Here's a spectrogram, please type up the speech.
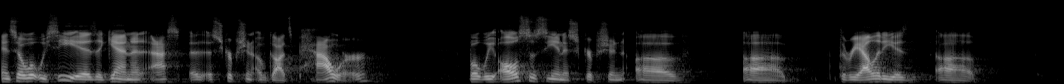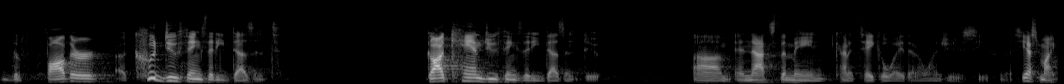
And so what we see is, again, an ascription of God's power, but we also see an ascription of uh, the reality is uh, the Father uh, could do things that he doesn't. God can do things that he doesn't do. Um, and that's the main kind of takeaway that I wanted you to see from this. Yes, Mike.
